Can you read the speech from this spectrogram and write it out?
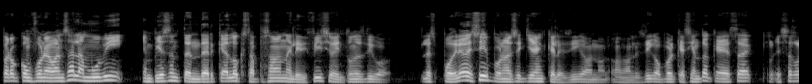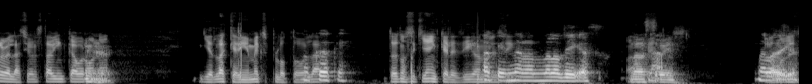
Pero conforme avanza la movie, empieza a entender qué es lo que está pasando en el edificio. Y entonces digo, les podría decir, pero no sé si quieren que les diga o no, o no les digo. Porque siento que esa, esa revelación está bien cabrona. Y es la que a mí me explotó. Ok, la- ok. Entonces no sé si quieren que les diga o no Ok, les diga. no, lo- no lo digas. No, está bien. No No lo digas.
